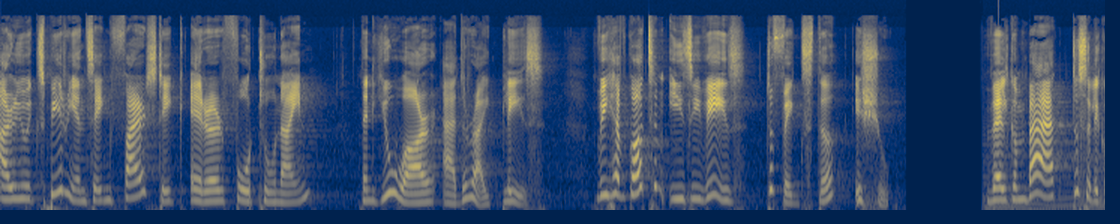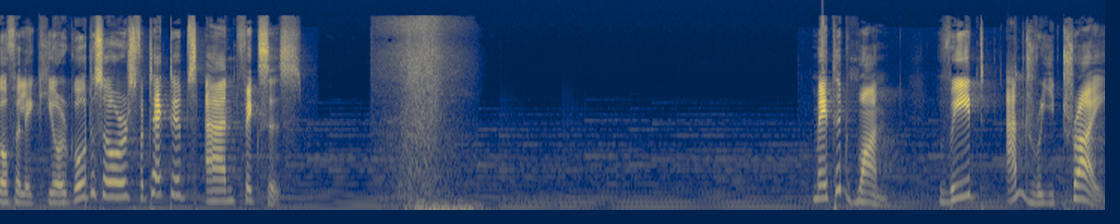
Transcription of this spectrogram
Are you experiencing Firestick error 429? Then you are at the right place. We have got some easy ways to fix the issue. Welcome back to Silicophilic, your go-to source for tech tips and fixes. Method 1. Wait and retry.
